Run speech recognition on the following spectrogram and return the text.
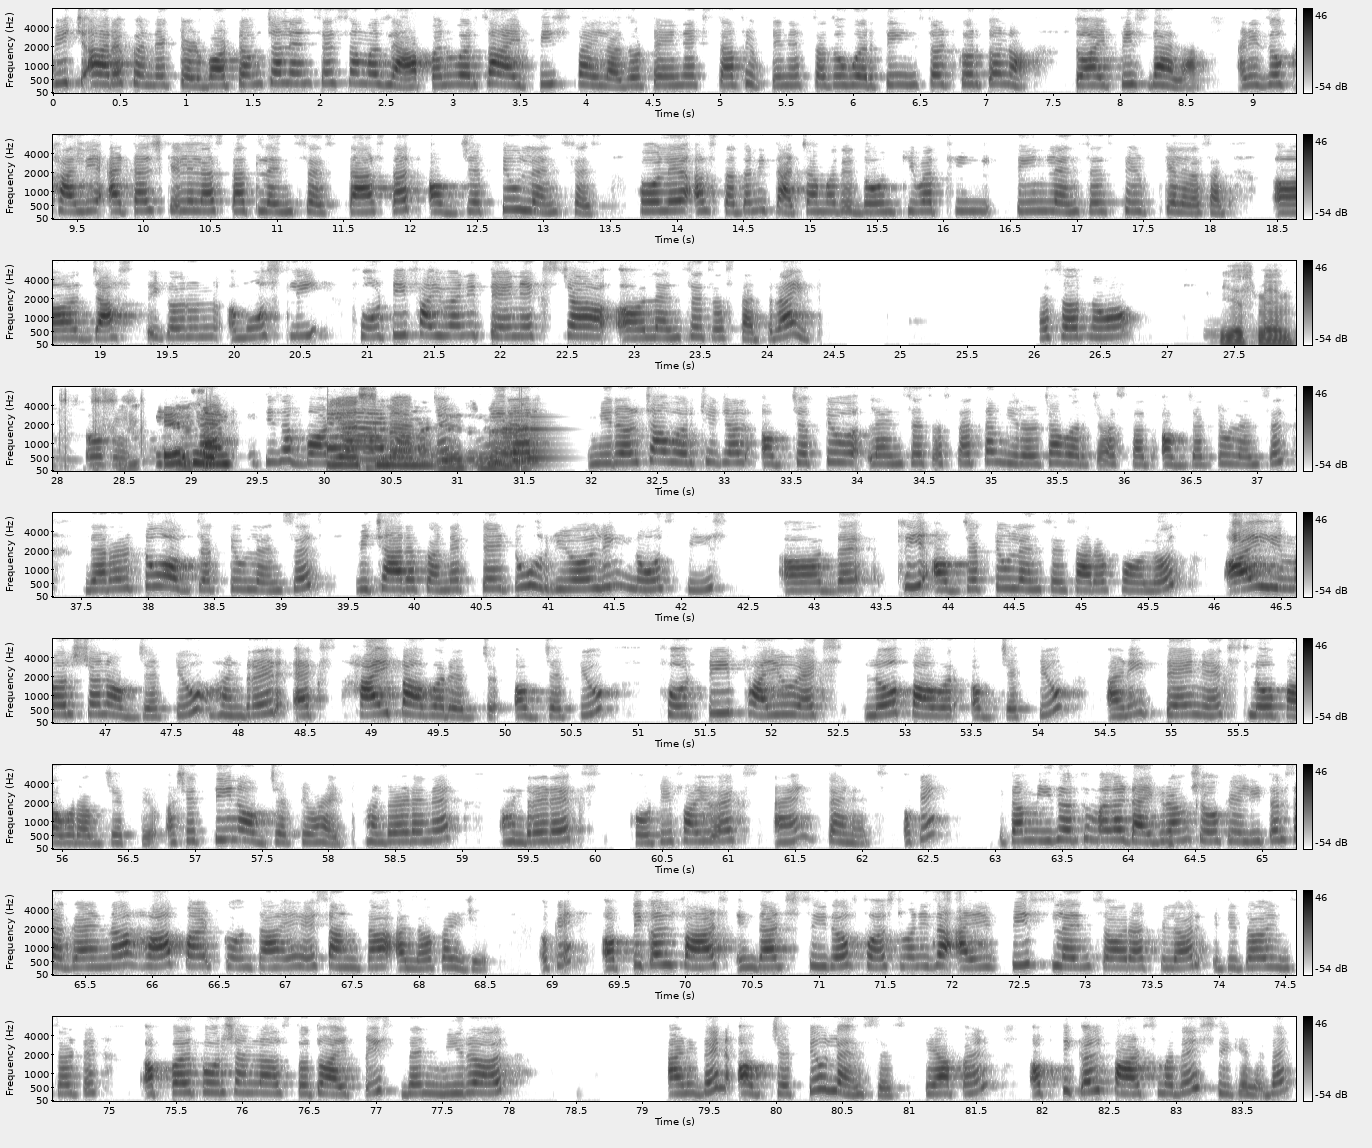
which are a connected बॉटमच्या lenses समजल्या. आपण वरचा आयपीस पाहिला जो टेन एक्सचा फिफ्टीन एक्सचा जो वरती इन्सर्ट करतो ना तो आयपीस झाला आणि जो खाली अटॅच केलेला असतात लेन्सेस त्या असतात ऑब्जेक्टिव्ह लेन्सेस होले असतात आणि त्याच्यामध्ये दोन किंवा तीन तीन लेन्सेस फिट केलेले असतात जास्ती करून मोस्टली फोर्टी फाईव्ह आणि टेन एक्सच्या लेन्सेस असतात right sir no Yes, ma'am. Okay. It is a body. म्हणजे. मिरर मिररच्या वरचे ज्या ऑब्जेक्टिव्ह लेन्सेस असतात त्या मिररच्या वरच्या असतात objective lenses there are two objective lenses which are connected to revolving nose piece three objective lenses are a follows oil immersion objective hundred X high power objective forty five X low power objective आणि ten X low power objective असे तीन objective आहेत. Hundred an X hundred X forty five X and ten X okay आता मी जर तुम्हाला diagram show केली तर सगळ्यांना हा पार्ट कोणता आहे हे सांगता आलं पाहिजे okay optical part in that see the first one is a eyepiece lens or ocular it is a inserted upper पोर्शनला असतो तो आयपीस देन मिरर आणि देन ऑब्जेक्टिव्ह लेन्सेस हे आपण ऑप्टिकल पार्ट्समध्ये सी केलं. Then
